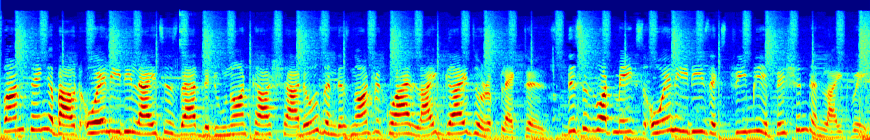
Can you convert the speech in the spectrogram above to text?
Fun thing about OLED lights is that they do not cast shadows and does not require light guides or reflectors. This is what makes OLEDs extremely efficient and lightweight.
